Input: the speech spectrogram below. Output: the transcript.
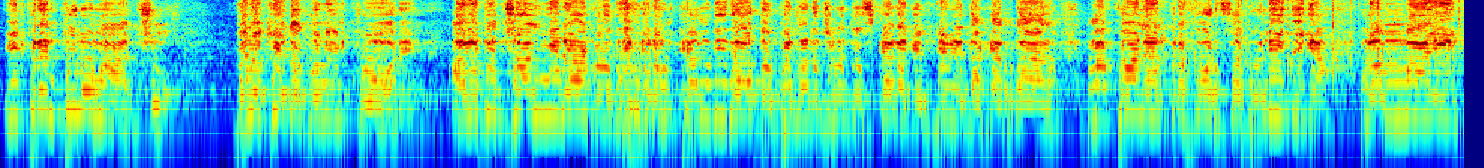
Il 31 maggio ve lo chiedo con il cuore, avete già il miracolo di avere un candidato per la regione toscana che viene da Carrara, ma quale altra forza politica lo ha mai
